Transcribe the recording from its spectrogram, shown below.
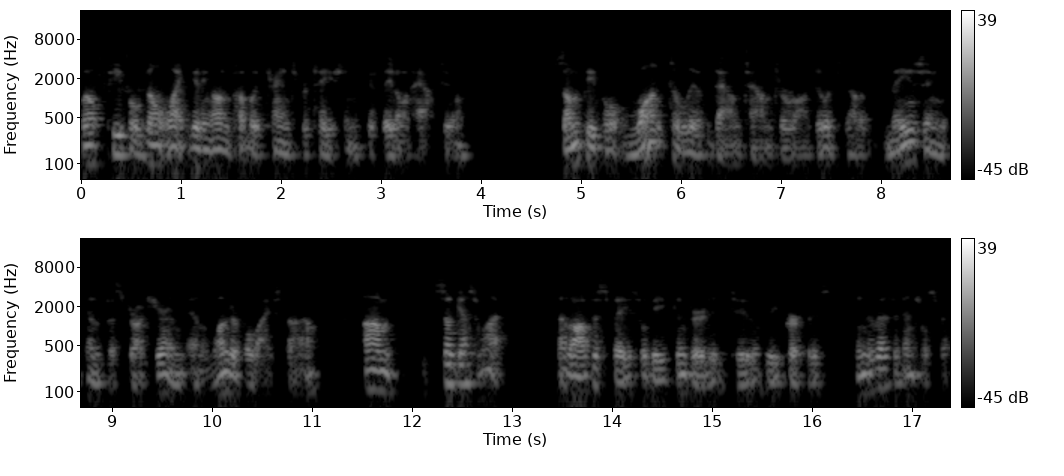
Well, people don't like getting on public transportation if they don't have to. Some people want to live downtown Toronto. It's got amazing infrastructure and, and a wonderful lifestyle. Um, so guess what? That office space will be converted to repurposed into residential space.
